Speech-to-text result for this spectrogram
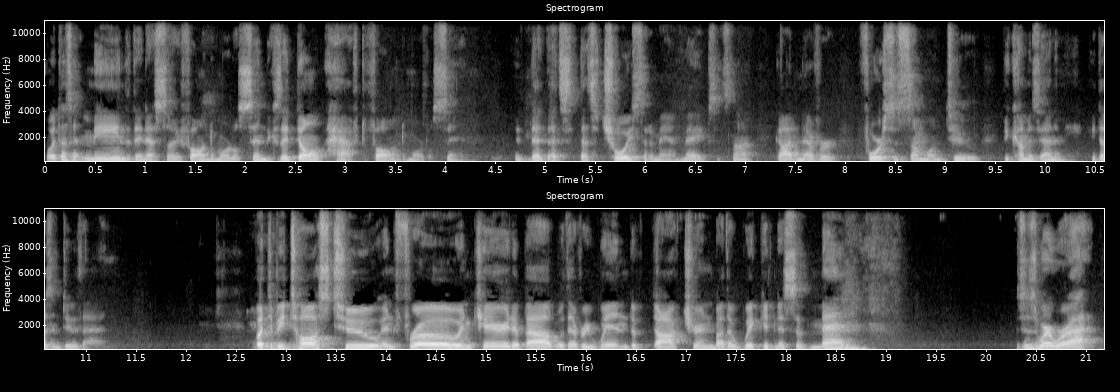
Well, it doesn't mean that they necessarily fall into mortal sin because they don't have to fall into mortal sin. That, that's, that's a choice that a man makes. It's not, God never forces someone to become his enemy. He doesn't do that. But to be tossed to and fro and carried about with every wind of doctrine by the wickedness of men, this is where we're at.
